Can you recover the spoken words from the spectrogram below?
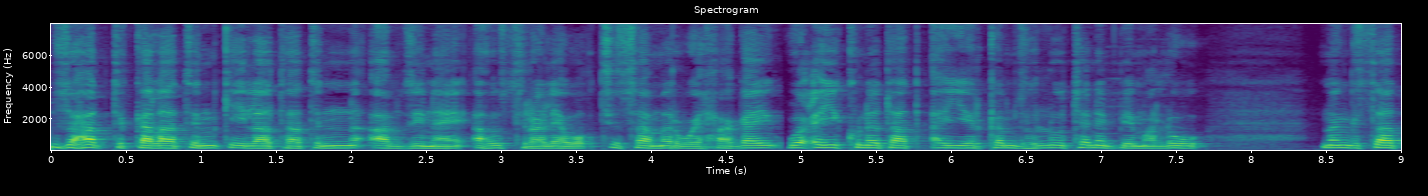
ብዙሓት ትካላትን ክኢላታትን ኣብዚ ናይ ኣውስትራልያ ወቕቲ ሳመር ወይ ሓጋይ ውዑይ ኩነታት ኣየር ከም ዝህሉ ተነብዮም ኣለው። መንግስታት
